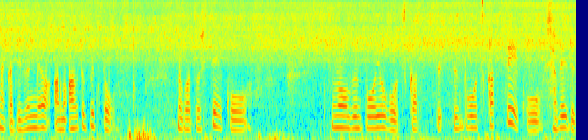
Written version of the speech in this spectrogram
なんか自分であのアウトプットの場としてこうその文法用語を使って文法を使ってこう喋る。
